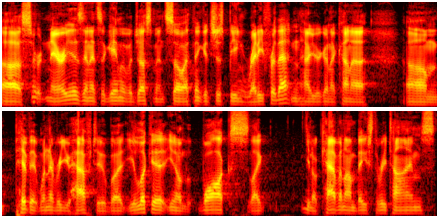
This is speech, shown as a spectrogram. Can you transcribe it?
uh, certain areas, and it's a game of adjustment. So I think it's just being ready for that and how you're going to kind of um, pivot whenever you have to. But you look at, you know, walks like, you know, Cavan on base three times.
